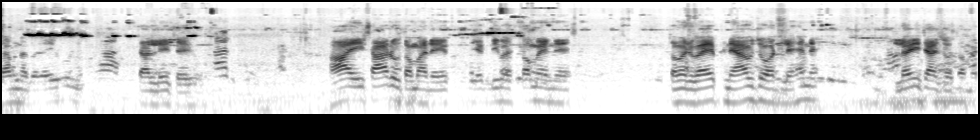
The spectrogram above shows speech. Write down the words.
જામનગર આવ્યું ને ચાલ લઈ જાય હા, એ સારું તમારે. એક એક દિવસ તમે ને તમારી વાઈફને આવજો એટલે હે ને? લઈ જાજો તમે.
